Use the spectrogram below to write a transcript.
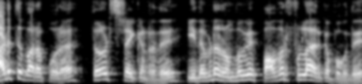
அடுத்து வரப்போற தேர்ட் ஸ்ட்ரைக்ன்றது இதை விட ரொம்பவே பவர்ஃபுல்லாக இருக்க போகுது.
